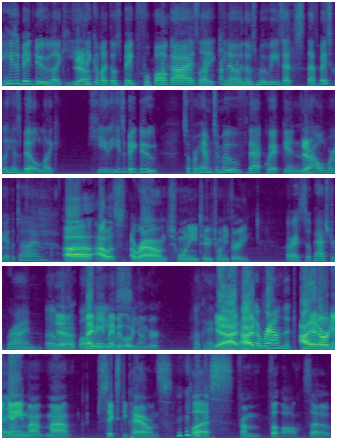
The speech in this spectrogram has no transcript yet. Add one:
he's a big dude. Like you Yeah. think of like those big football guys, like you know in those movies. That's that's basically his build. Like he he's a big dude. So for him to move that quick, and Yeah. how old were you at the time? Uh, I was around 22, 23. All right, so past your prime of the yeah, football maybe days. maybe a little younger. Okay. Yeah, I- I'd- around the. I had already but- gained my my 60 pounds plus from football, so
